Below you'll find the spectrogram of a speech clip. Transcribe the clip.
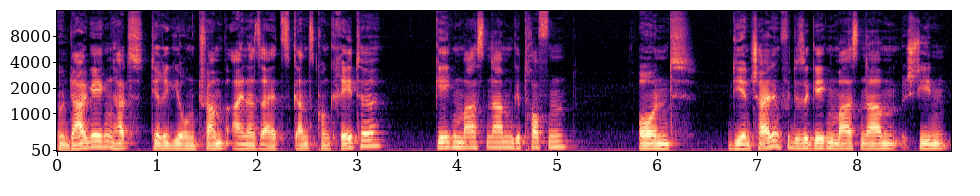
Nun dagegen hat die Regierung Trump einerseits ganz konkrete Gegenmaßnahmen getroffen und die Entscheidung für diese Gegenmaßnahmen schien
